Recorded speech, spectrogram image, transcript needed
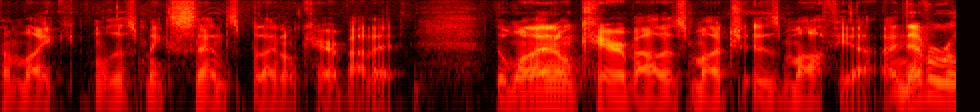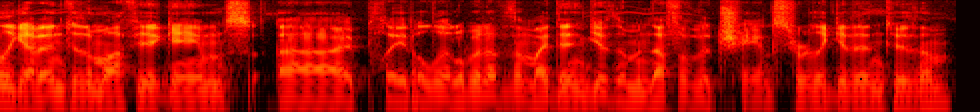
I'm like, well, this makes sense, but I don't care about it. The one I don't care about as much is Mafia. I never really got into the Mafia games. Uh, I played a little bit of them. I didn't give them enough of a chance to really get into them.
